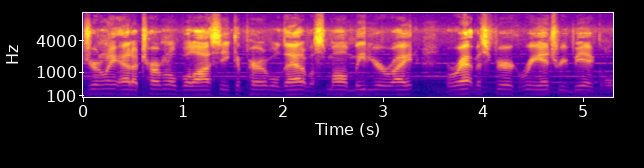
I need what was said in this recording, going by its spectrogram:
generally at a terminal velocity comparable to that of a small meteorite or atmospheric re-entry vehicle.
